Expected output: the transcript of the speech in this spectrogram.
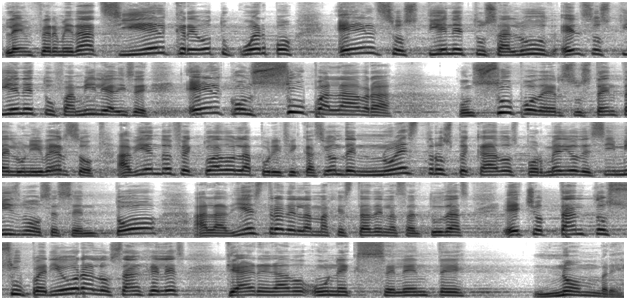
La enfermedad, si Él creó tu cuerpo, Él sostiene tu salud, Él sostiene tu familia. Dice, Él con su palabra con su poder sustenta el universo. Habiendo efectuado la purificación de nuestros pecados por medio de sí mismo, se sentó a la diestra de la majestad en las alturas, hecho tanto superior a los ángeles que ha heredado un excelente nombre.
